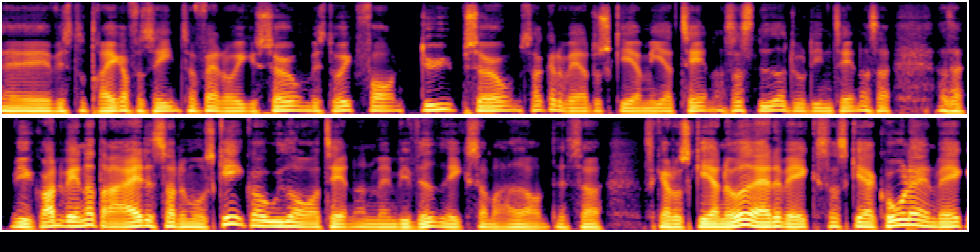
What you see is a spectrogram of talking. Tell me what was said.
Øh, hvis du drikker for sent, så falder du ikke i søvn. Hvis du ikke får en dyb søvn, så kan det være, at du skærer mere tænder, så slider du dine tænder. Så, altså, vi kan godt vende og dreje det, så det måske går ud over tænderne, men vi ved ikke så meget om det. Så skal du skære noget af det væk, så skære colaen væk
